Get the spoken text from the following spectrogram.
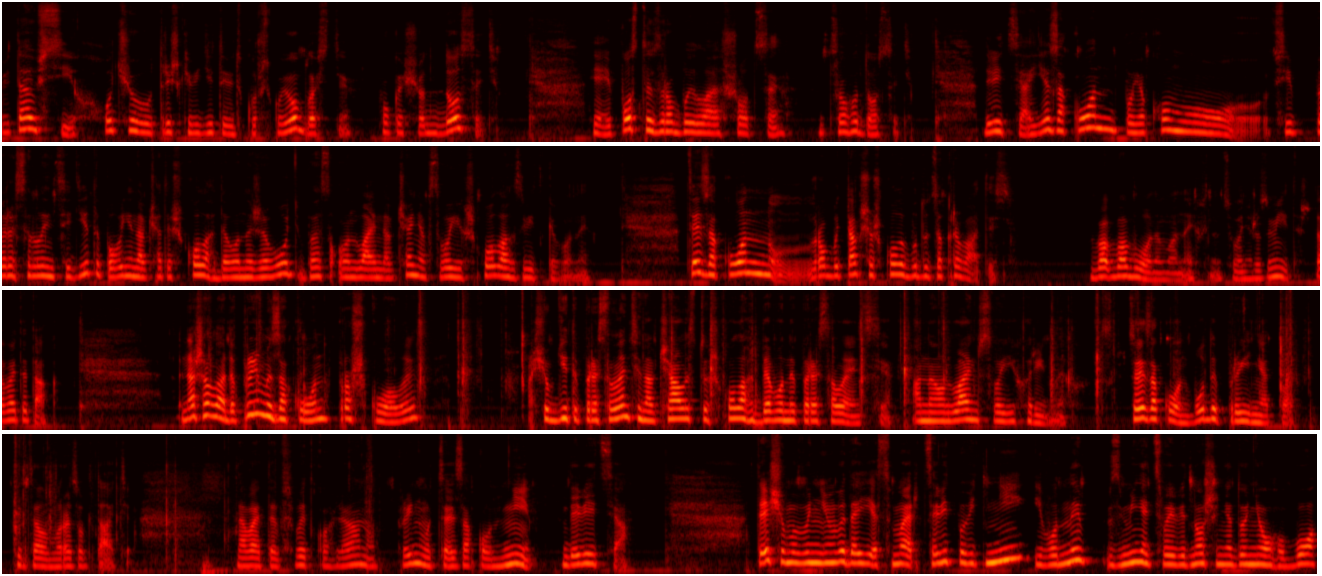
Вітаю всіх! Хочу трішки відійти від Курської області. Поки що досить. Я і пости зробила, що це? Цього досить. Дивіться, є закон, по якому всі переселенці діти повинні навчати в школах, де вони живуть, без онлайн навчання в своїх школах, звідки вони. Цей закон ну, робить так, що школи будуть закриватись. Бабло нема на їх фінансування, розумієте? Давайте так. Наша влада прийме закон про школи, щоб діти-переселенці навчались в тих школах, де вони переселенці, а не онлайн в своїх рідних. Цей закон буде прийнято в кінцевому результаті. Давайте швидко гляну. Приймемо цей закон. Ні. Дивіться. Те, що мені видає смерть, це відповідь ні, і вони змінять своє відношення до нього. Бо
